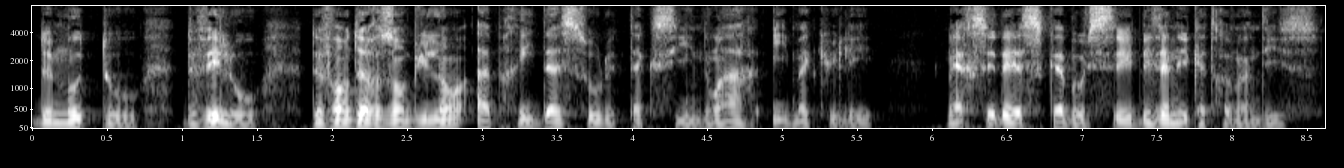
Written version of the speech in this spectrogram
de motos, de vélos, de vendeurs ambulants a pris d'assaut le taxi noir immaculé, Mercedes cabossé des années quatre-vingt-dix,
